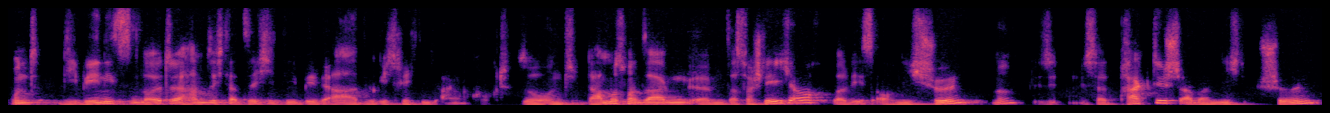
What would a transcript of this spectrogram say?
und die wenigsten Leute haben sich tatsächlich die BWA wirklich richtig angeguckt. So, und da muss man sagen, ähm, das verstehe ich auch, weil die ist auch nicht schön. Ne? Ist halt praktisch, aber nicht schön.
